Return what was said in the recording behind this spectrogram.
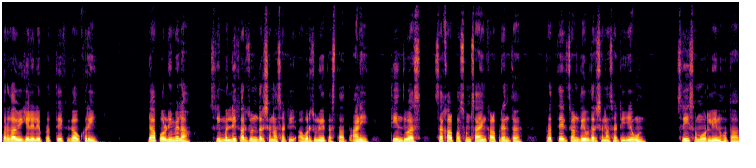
परगावी गेलेले प्रत्येक गावकरी या पौर्णिमेला श्री मल्लिकार्जुन दर्शनासाठी आवर्जून येत असतात आणि तीन दिवस सकाळपासून सायंकाळपर्यंत प्रत्येकजण देवदर्शनासाठी येऊन श्रीसमोर लीन होतात.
